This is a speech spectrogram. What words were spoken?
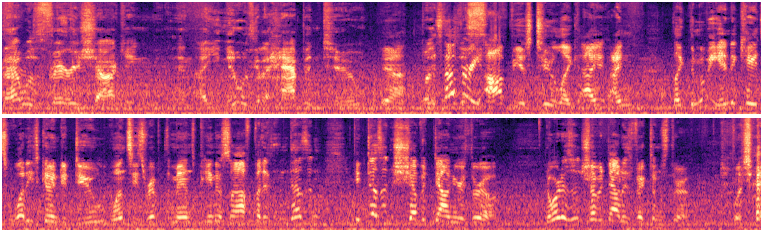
That was very shocking, and I knew it was going to happen too. Yeah, But it's not very obvious too. Like I, I, like the movie indicates what he's going to do once he's ripped the man's penis off, but it doesn't. It doesn't shove it down your throat, nor does it shove it down his victim's throat, which I,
